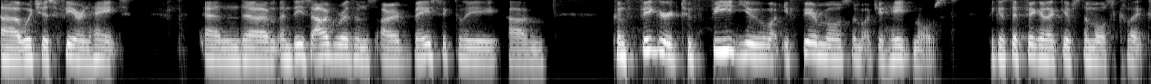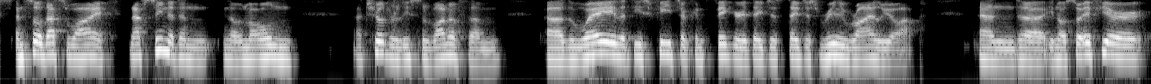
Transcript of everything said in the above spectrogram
uh, which is fear and hate. And, um, and these algorithms are basically um, configured to feed you what you fear most and what you hate most because they figure that gives the most clicks. And so that's why, and I've seen it in you know in my own uh, children, at least in one of them, uh, the way that these feeds are configured, they just they just really rile you up. And uh, you know, so if you're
